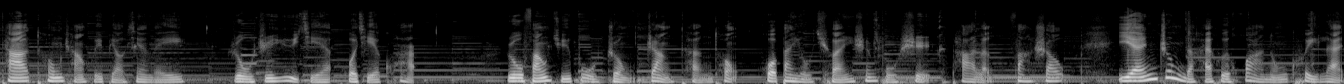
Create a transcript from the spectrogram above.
它通常会表现为乳汁郁结或结块，乳房局部肿胀疼痛，或伴有全身不适、怕冷、发烧，严重的还会化脓溃烂，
